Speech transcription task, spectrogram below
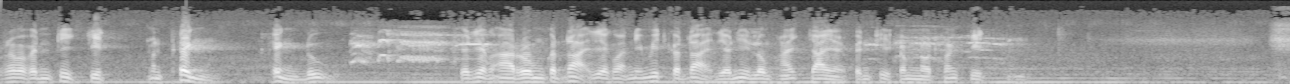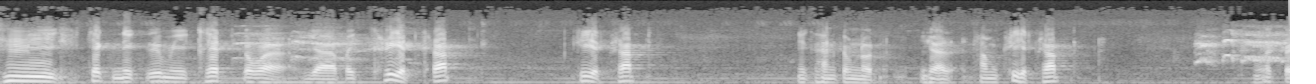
เพราะว่าเป็นที่จิตมันเพ่ง เพ่งดู จะเรียกอารมณ์ก็ได้ เรียกว่า นิมิตก็ได้ เดี๋ยวนี้ลมหายใจเป็นที่กำหนดของจิตมีเทคนิคหรือมีเคล็ดก็ว่า อย่าไปเครียดครัดเครียดครัดในการกำหนด อย่าทำเครียดครัด แล้วก็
